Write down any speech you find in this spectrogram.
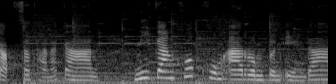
กับสถานการณ์ มีการควบคุมอารมณ์ตนเองได้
